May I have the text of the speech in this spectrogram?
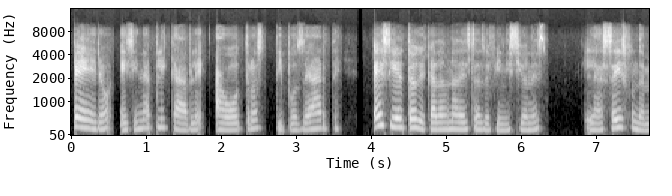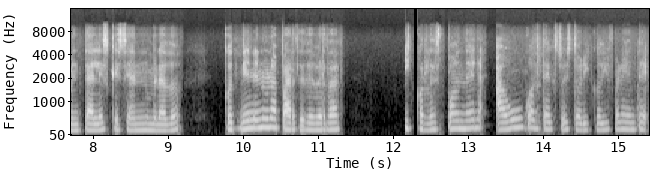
pero es inaplicable a otros tipos de arte, es cierto que cada una de estas definiciones, las seis fundamentales que se han enumerado, contienen una parte de verdad y corresponden a un contexto histórico diferente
